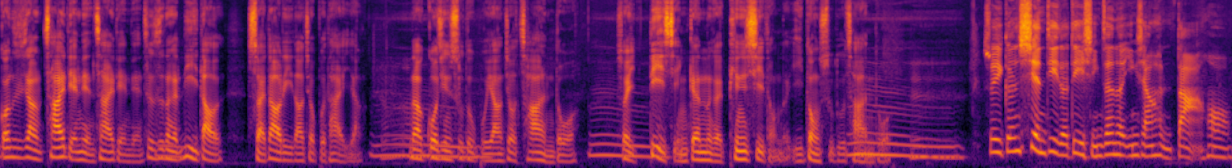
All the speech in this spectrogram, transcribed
光是这样差一点点，差一点点，就是那个力道甩到力道就不太一样。那过境速度不一样，就差很多。所以地形跟那个天气系统的移动速度差很多。嗯所以跟现地的地形真的影响很大哈。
